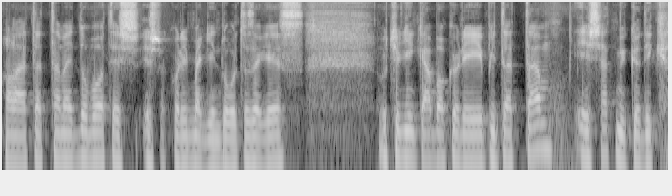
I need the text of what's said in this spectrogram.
alátettem egy dobot, és, és akkor így megindult az egész. Úgyhogy inkább a köré építettem, és hát működik.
